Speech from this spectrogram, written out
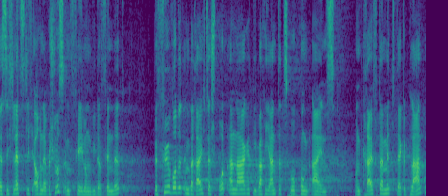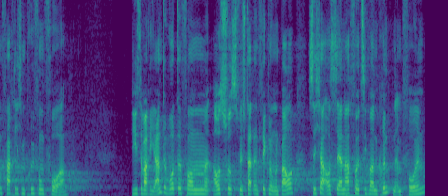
der sich letztlich auch in der Beschlussempfehlung wiederfindet, befürwortet im Bereich der Sportanlage die Variante 2.1 und greift damit der geplanten fachlichen Prüfung vor. Diese Variante wurde vom Ausschuss für Stadtentwicklung und Bau sicher aus sehr nachvollziehbaren Gründen empfohlen,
